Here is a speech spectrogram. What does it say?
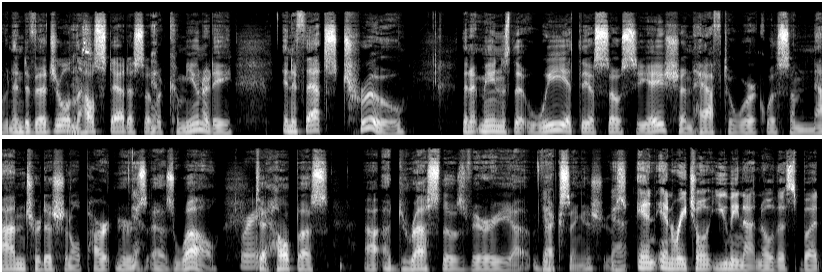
of an individual and the health status of a community. And if that's true, then it means that we at the association have to work with some non traditional partners as well Right. to help us uh, address those very uh, vexing issues. Yeah. And and Rachel, you may not know this, but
